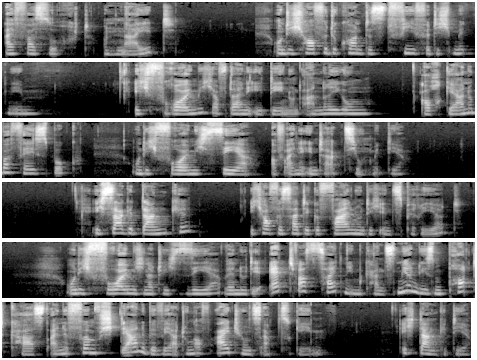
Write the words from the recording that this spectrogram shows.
Eifersucht und Neid. Und ich hoffe, du konntest viel für dich mitnehmen. Ich freue mich auf deine Ideen und Anregungen, auch gerne über Facebook und ich freue mich sehr auf eine Interaktion mit dir. Ich sage Danke. Ich hoffe, es hat dir gefallen und dich inspiriert. Und ich freue mich natürlich sehr, wenn du dir etwas Zeit nehmen kannst, mir in diesem Podcast eine 5-Sterne-Bewertung auf iTunes abzugeben. Ich danke dir.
